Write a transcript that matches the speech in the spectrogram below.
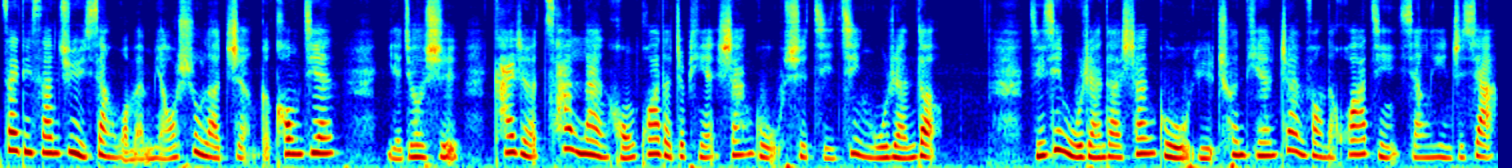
在第三句向我们描述了整个空间。也就是开着灿烂红花的这片山谷是寂静无人的，寂静无然的山谷与春天绽放的花景相映之下，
